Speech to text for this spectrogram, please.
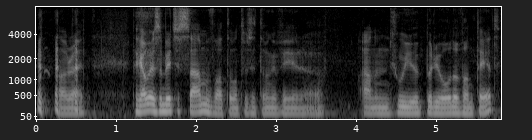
Alright. Dan gaan we eens een beetje samenvatten, want we zitten ongeveer eh, aan een goede periode van tijd.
